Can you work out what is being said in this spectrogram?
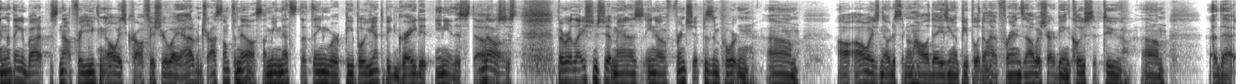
and the thing about it, it's not for you. You can always crawfish your way out of and try something else. I mean, that's the thing where people you have to be great at any of this stuff. No, it's just, but relationship, man, is you know, friendship is important. Um, I always notice it on holidays. You know, people that don't have friends, I always try to be inclusive too. Um, that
